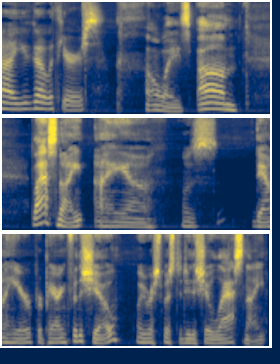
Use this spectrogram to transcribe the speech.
Uh, you go with yours. always. Um, last night I uh, was down here preparing for the show. We were supposed to do the show last night,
